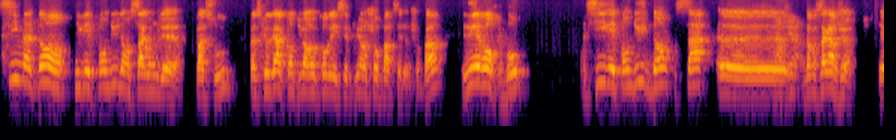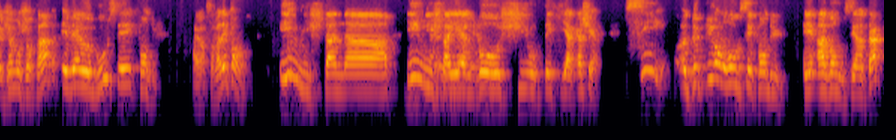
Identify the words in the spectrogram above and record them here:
Si maintenant il est fendu dans sa longueur, pasu, parce que là, quand tu vas recoller, c'est plus un chauffard, c'est deux chauffards. Les rorvo, s'il est fendu dans sa, euh, Largeur. dans sa largeur. C'est-à-dire que j'ai mon chauffard et vers le bout, c'est fendu. Alors ça va dépendre. Kacher. Si euh, depuis l'endroit où c'est fendu et avant où c'est intact,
